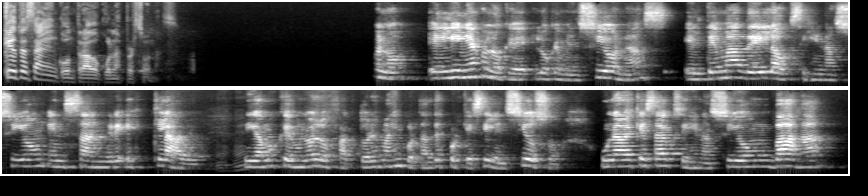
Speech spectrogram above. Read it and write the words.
¿Qué ustedes han encontrado con las personas? Bueno, en línea con lo que, lo que mencionas, el tema de la oxigenación en sangre es clave. Digamos que es uno de los factores más importantes porque es silencioso. Una vez que esa oxigenación baja,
